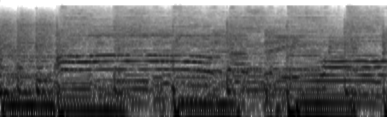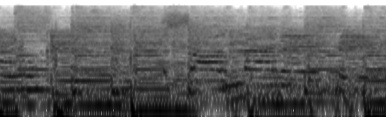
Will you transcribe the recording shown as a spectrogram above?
pain.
